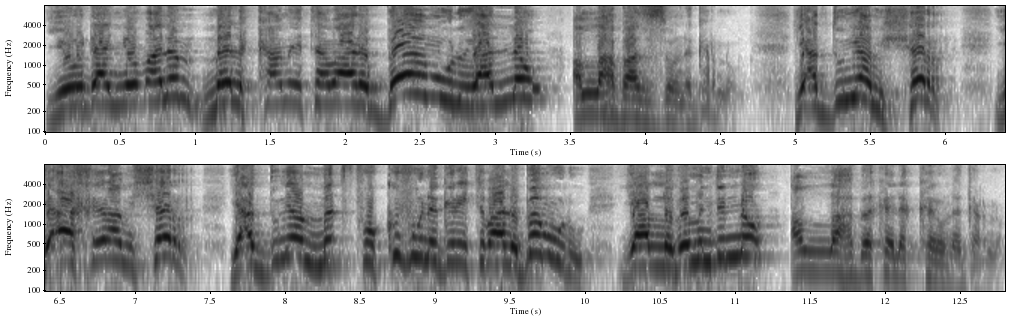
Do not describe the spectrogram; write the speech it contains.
የወዳኛውም ዓለም መልካም የተባለ በሙሉ ያለው አላህ ባዘዘው ነገር ነው። የአዱንያም ሸር የአኼራም ሸር የአዱንያም መጥፎ ክፉ ነገር የተባለ በሙሉ ያለው በምንድን ነው? አላህ በከለከለው ነገር ነው።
